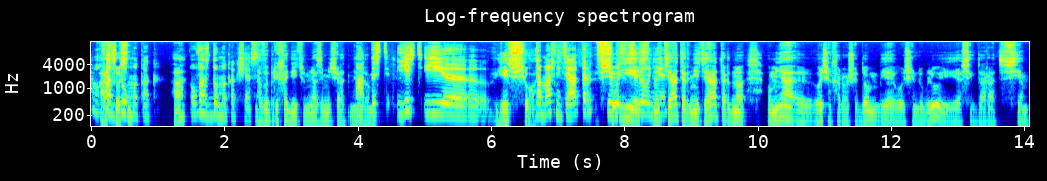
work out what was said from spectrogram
А у а вас что дома с... как? А? У вас дома как сейчас? А вы приходите, у меня замечательный а, дом. то есть есть и э, есть все. домашний театр, все есть. Ну, театр, не театр, но у меня э, очень хороший дом, я его очень люблю, и я всегда рад всем.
